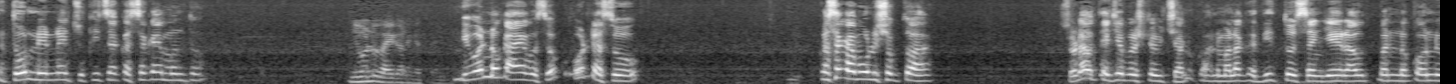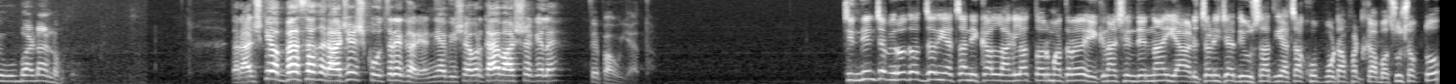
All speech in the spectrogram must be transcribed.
तर तो निर्णय चुकीचा कसं काय म्हणतो? निवडणूक आयोगाने घेतला निवडणूक आयोग असो कोर्ट असो कसं काय बोलू शकतो हा? सोडाव त्याचे प्रश्न विचार. नको आणि मला कधीच तो संजय राऊत पण नको आणि उबाडा नको. तर राजकीय अभ्यासक राजेश कोचरेकर यांनी या विषयावर काय भाष्य केलंय ते पाहूयात. शिंदेच्या विरोधात जर याचा निकाल लागला तर मात्र एकनाथ शिंदेना या अडचणीच्या दिवसात याचा खूप मोठा फटका बसू शकतो.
